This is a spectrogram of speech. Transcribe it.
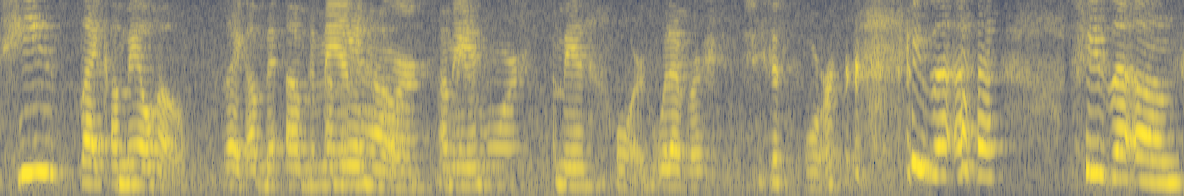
he's like a male hoe, like a, a, A a man, man hoe, whore. a man, whore. a man whore, whatever. She said whore. he's a he's a um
